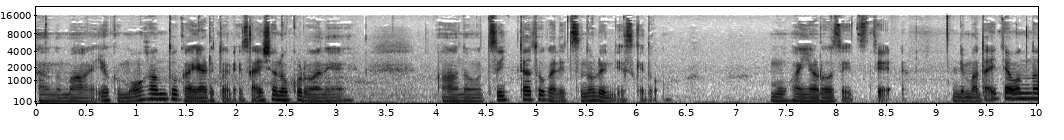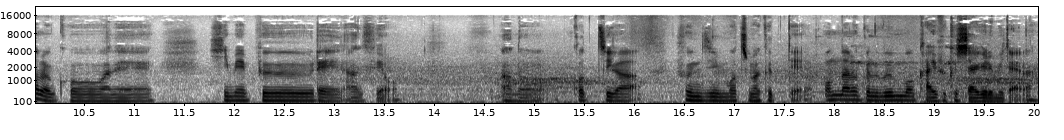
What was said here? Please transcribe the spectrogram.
あのまあよくモンハンとかやるとね最初の頃はねあのツイッターとかで募るんですけどモンハンやろうぜっつって。でまあ大体女の子はね姫プレイなんですよ。あのこっちが粉塵持ちまくって女の子の分も回復してあげるみたいな。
